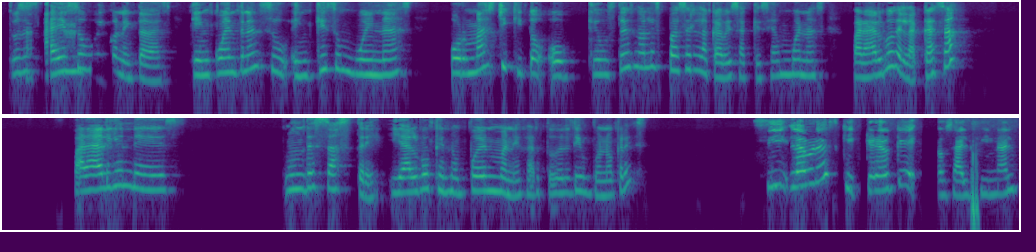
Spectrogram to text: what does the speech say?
Entonces, a eso voy conectadas, que encuentren su, en qué son buenas, por más chiquito o que ustedes no les pasen la cabeza que sean buenas para algo de la casa, para alguien es un desastre y algo que no pueden manejar todo el tiempo, ¿no crees? Sí, la verdad es que creo que, o sea, al final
